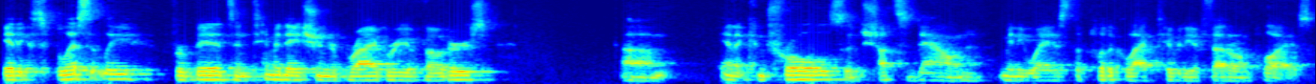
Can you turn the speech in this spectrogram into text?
It explicitly forbids intimidation or bribery of voters. Um, and it controls and shuts down, in many ways, the political activity of federal employees.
